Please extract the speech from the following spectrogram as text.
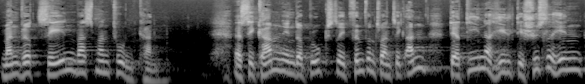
man wird sehen, was man tun kann. Sie kamen in der Brook Street 25 an, der Diener hielt die Schüssel hin,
